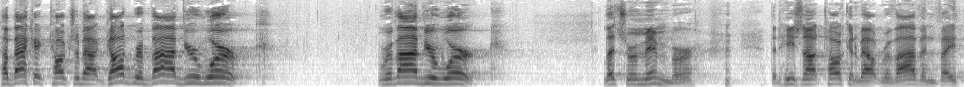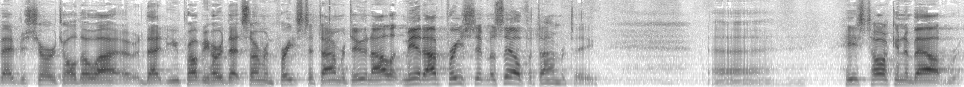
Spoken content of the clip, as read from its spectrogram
Habakkuk talks about God, revive your work, revive your work let's remember that he's not talking about reviving Faith Baptist Church, although I, that you probably heard that sermon preached a time or two, and I'll admit I've preached it myself a time or two. Uh, he's talking about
